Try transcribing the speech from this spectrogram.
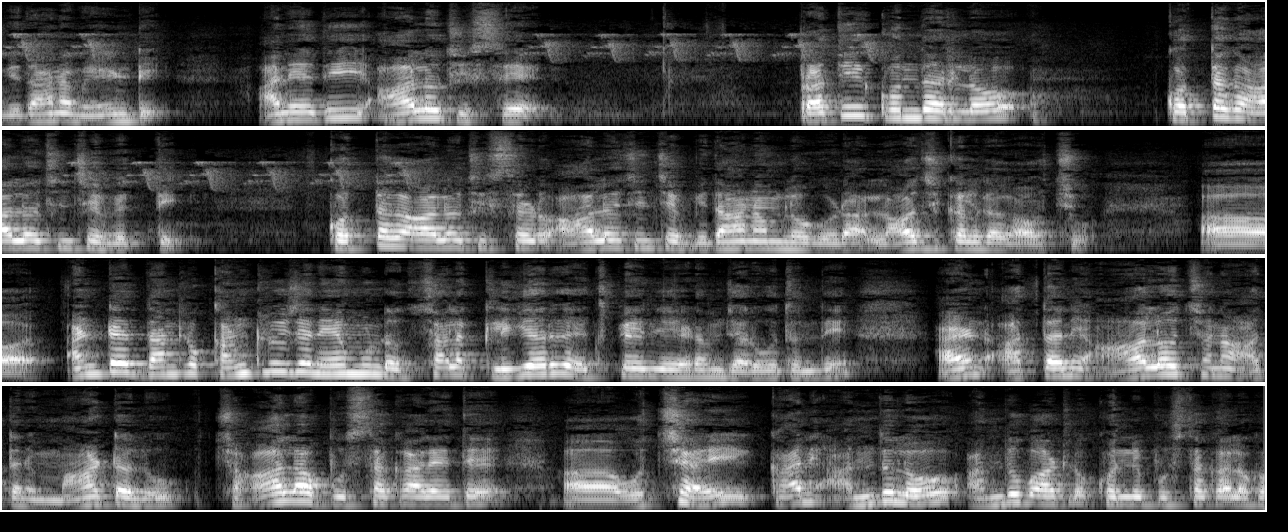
విధానం ఏంటి అనేది ఆలోచిస్తే ప్రతి కొందరిలో కొత్తగా ఆలోచించే వ్యక్తి కొత్తగా ఆలోచిస్తాడు ఆలోచించే విధానంలో కూడా లాజికల్గా కావచ్చు. అంటే దాంట్లో కంక్లూజన్ ఏముండదు. చాలా క్లియర్గా ఎక్స్ప్లెయిన్ చేయడం జరుగుతుంది. అండ్ అతని ఆలోచన అతని మాటలు చాలా పుస్తకాలు అయితే వచ్చాయి. కానీ అందులో అందుబాటులో కొన్ని పుస్తకాలు ఒక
